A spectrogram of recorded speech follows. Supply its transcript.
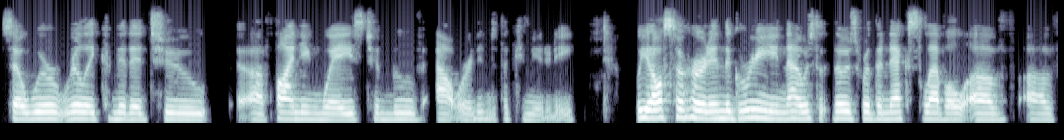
So we're really committed to uh, finding ways to move outward into the community. We also heard in the green that was those were the next level of of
